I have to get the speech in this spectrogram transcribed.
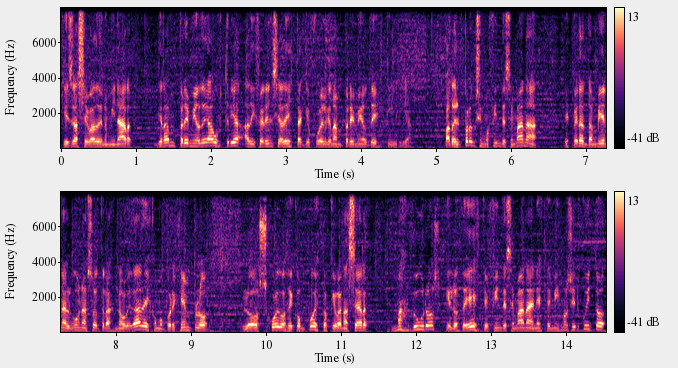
que ya se va a denominar Gran Premio de Austria a diferencia de esta que fue el Gran Premio de Estiria. Para el próximo fin de semana esperan también algunas otras novedades como por ejemplo los juegos de compuestos que van a ser más duros que los de este fin de semana en este mismo circuito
